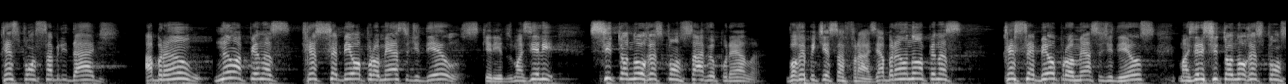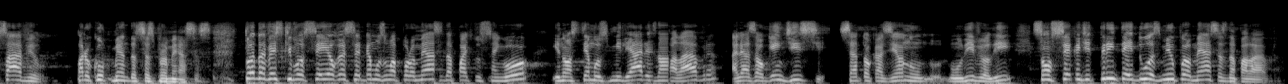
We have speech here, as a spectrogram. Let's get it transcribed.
responsabilidade. Abraão não apenas recebeu a promessa de Deus, queridos, mas ele se tornou responsável por ela. Vou repetir essa frase. Abraão não apenas recebeu a promessa de Deus, mas ele se tornou responsável para o cumprimento dessas promessas. Toda vez que você e eu recebemos uma promessa da parte do Senhor, e nós temos milhares na palavra, aliás, alguém disse, certa ocasião, num, num livro ali, são cerca de 32 mil promessas na palavra.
